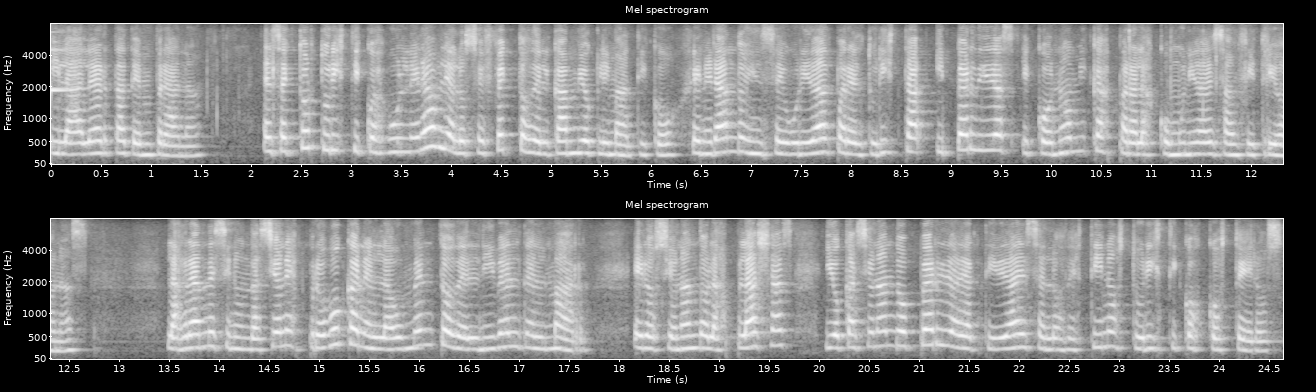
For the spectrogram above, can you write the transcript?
y la alerta temprana. El sector turístico es vulnerable a los efectos del cambio climático, generando inseguridad para el turista y pérdidas económicas para las comunidades anfitrionas. Las grandes inundaciones provocan el aumento del nivel del mar, erosionando las playas y ocasionando pérdida de actividades en los destinos turísticos costeros.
